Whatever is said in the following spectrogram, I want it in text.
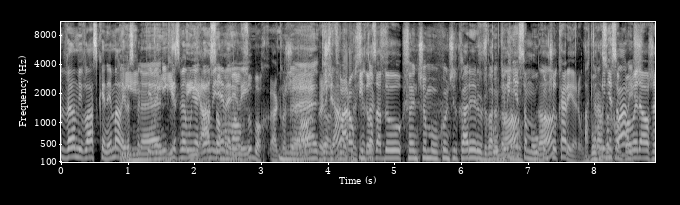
veľmi v láske nemali, respektíve Ne, nikdy sme mu nejak ja veľmi som ho mal neverili. v zuboch, akože Ne, ešte to- dva áno, roky dozadu Fenčo mu ukončil kariéru dva V roky. Bubline No, som mu no. ukončil kariéru. V Bubline ho som chváliš. povedal, že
